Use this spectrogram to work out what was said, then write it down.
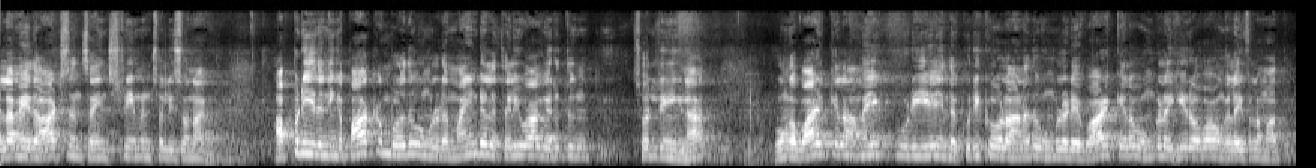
எல்லாமே இது ஆர்ட்ஸ் அண்ட் சயின்ஸ் ஸ்ட்ரீம்னு சொல்லி சொன்னாங்க. அப்படி இதை நீங்கள் பார்க்கும்போது உங்களோட மைண்டில் தெளிவாக இருக்குன்னு சொல்லிங்கன்னா உங்கள் வாழ்க்கையில் அமையக்கூடிய இந்த குறிக்கோளானது உங்களுடைய வாழ்க்கையில் உங்களை ஹீரோவாக உங்கள் லைஃப்பில் மாற்றும்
